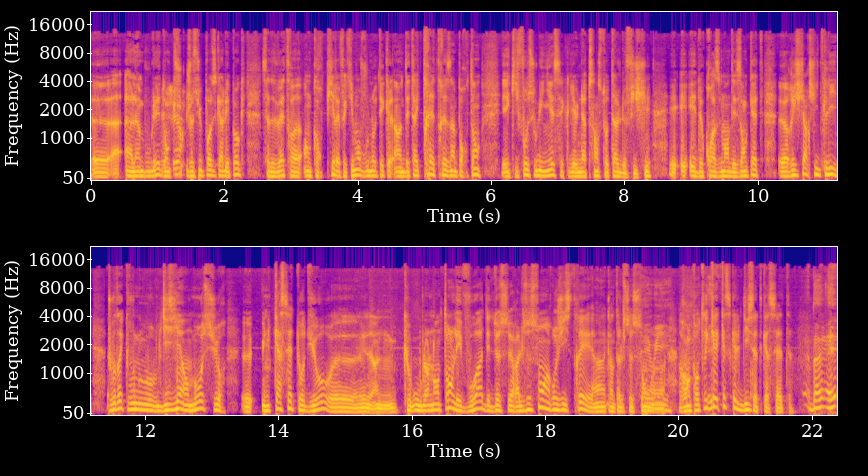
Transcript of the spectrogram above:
euh, Alain Boulet. Bien donc sûr. je suppose qu'à l'époque ça devait être encore pire. Effectivement, vous notez un détail très très important et qu'il faut souligner, c'est qu'il y a une absence totale de fichiers et, et, et de croisement des enquêtes. Euh, Richard Chitley, je voudrais que vous nous disiez un mot sur euh, une cassette audio euh, où l'on entend les voix des deux sœurs. Elles se sont enregistrées hein, quand elles se sont oui. rencontrées. Qu'est-ce qu'elle dit cette cassette? Ben, elle,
